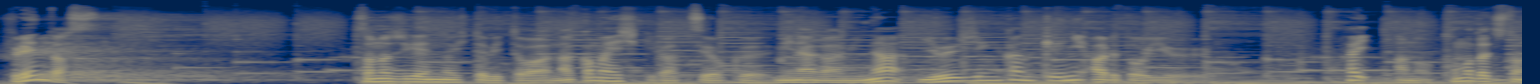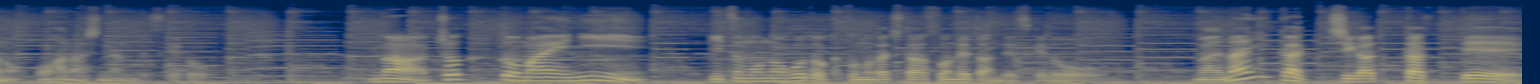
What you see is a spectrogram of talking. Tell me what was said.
フレンダス。その次元の人々は仲間意識が強く皆が皆友人関係にあるという。はいあの友達とのお話なんですけど。まあちょっと前にいつものごとく友達と遊んでたんですけどまあ、何か違ったって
